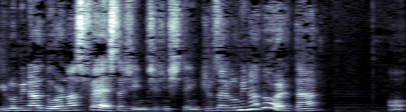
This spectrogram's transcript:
iluminador nas festas, gente. A gente tem que usar iluminador, tá? Ó.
